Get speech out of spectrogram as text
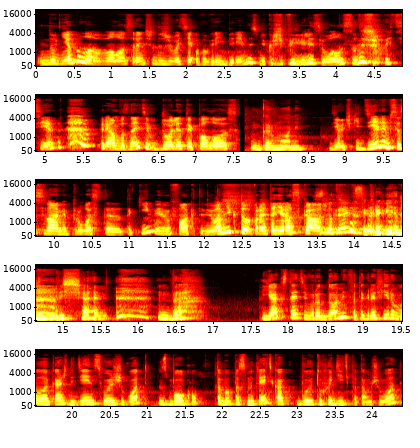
ну, не было волос раньше на животе, а во время беременности у меня, короче, появились волосы на животе. Прям, вот знаете, вдоль этой полоски. Гормоны. Девочки, делимся с вами просто такими фактами. Вам никто про это не расскажет. сокровенными вещами. Да. Я, кстати, в роддоме фотографировала каждый день свой живот сбоку, чтобы посмотреть, как будет уходить потом живот.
